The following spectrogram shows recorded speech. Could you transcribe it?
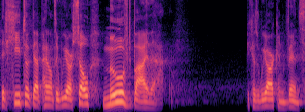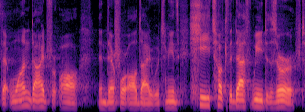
that he took that penalty. We are so moved by that because we are convinced that one died for all and therefore all died, which means he took the death we deserved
